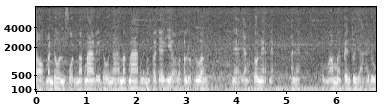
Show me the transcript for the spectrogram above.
ดอกมันโดนฝนมากๆ หรือโดนน้ำมากๆเลยมันก็จะเหี่ยวแล้วก็หลุดร่วงเนี่ยอย่างต้นเนี้ยเนี่ยอันเนี้ยผมเอามาเป็นตัวอย่างให้ดู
